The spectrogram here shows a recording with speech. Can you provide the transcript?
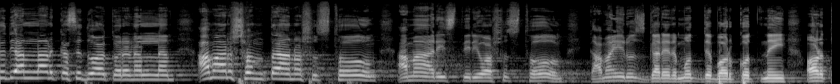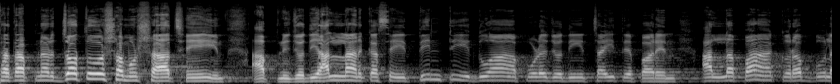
যদি আল্লাহর কাছে দোয়া করেন, আল্লাহ, আমার সন্তান অসুস্থ, আমার স্ত্রী অসুস্থ, কামাই রোজগারের মধ্যে বরকত নেই, অর্থাৎ আপনার যত সমস্যা আছে, আপনি যদি আল্লাহর কাছে এই তিনটি দোয়া পড়ে যদি চাইতে পারেন, আল্লাহ পাক রব্বুল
